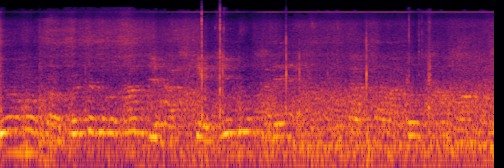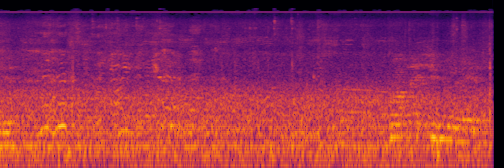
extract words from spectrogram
両これだけの38系10号車でお客様ご案内ですご案内終了です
